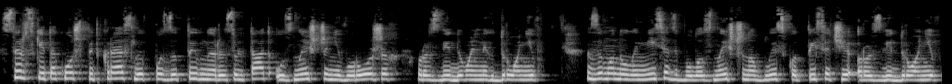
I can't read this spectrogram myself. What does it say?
Сирський також підкреслив позитивний результат у знищенні ворожих розвідувальних дронів. За минулий місяць було знищено близько тисячі розвіддронів.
